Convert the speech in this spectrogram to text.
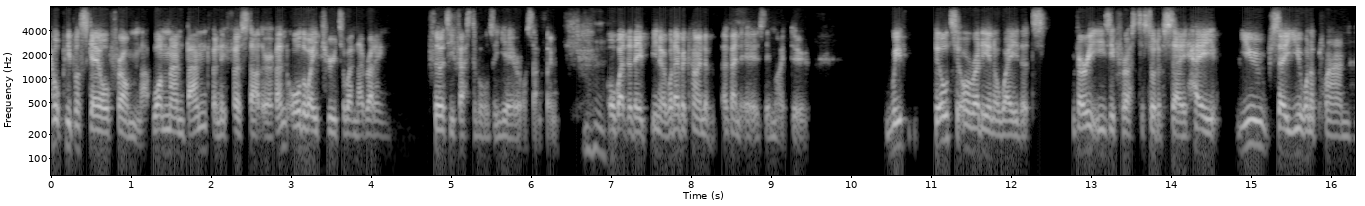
help people scale from that one man band when they first start their event all the way through to when they're running 30 festivals a year or something, mm-hmm. or whether they, you know, whatever kind of event it is they might do. We've built it already in a way that's very easy for us to sort of say, hey, you say you want to plan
